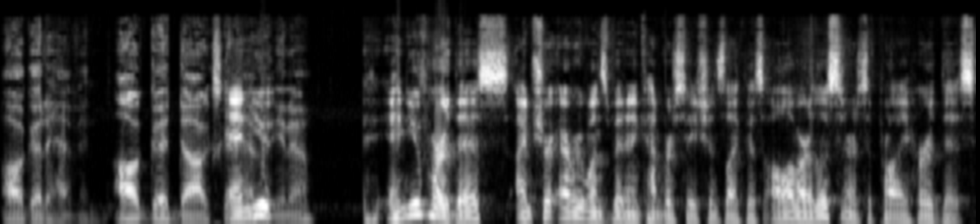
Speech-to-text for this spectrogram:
all go to heaven. All good dogs go And to you- heaven. You know. and you've heard this. I'm sure everyone's been in conversations like this. All of our listeners have probably heard this.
